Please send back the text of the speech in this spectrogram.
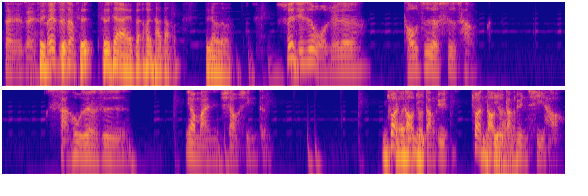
对对对，所以只剩吃吃下来换换他倒，是这样子吗？所以其实我觉得投资的市场。散户真的是要蛮小心的，赚到就当运，赚到就当运气好，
